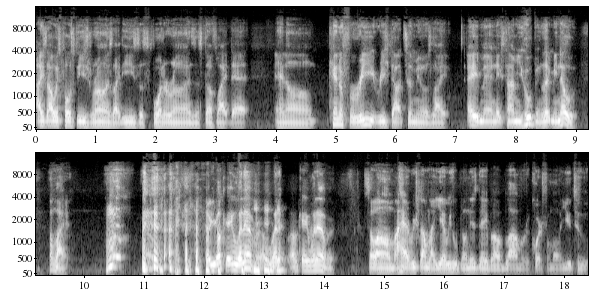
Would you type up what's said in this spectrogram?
I used to always post these runs, like these the sporter runs and stuff like that. And um, Kenneth Faried reached out to me and was like, "Hey man, next time you hooping, let me know." I'm like, "Hmm." okay, whatever. okay, whatever. So um, I had reached out. I'm like, "Yeah, we hooped on this day, blah blah blah." I'm gonna record from on YouTube.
